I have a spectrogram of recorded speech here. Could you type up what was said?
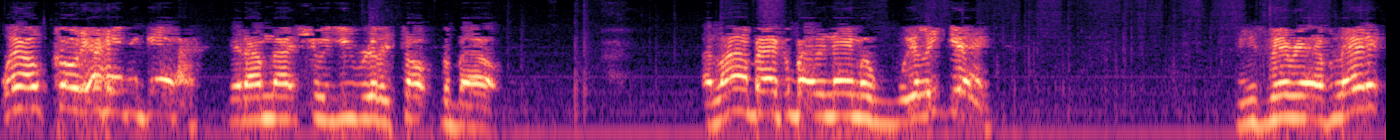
Well, Cody, I have a guy that I'm not sure you really talked about. A linebacker by the name of Willie Gay. He's very athletic.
